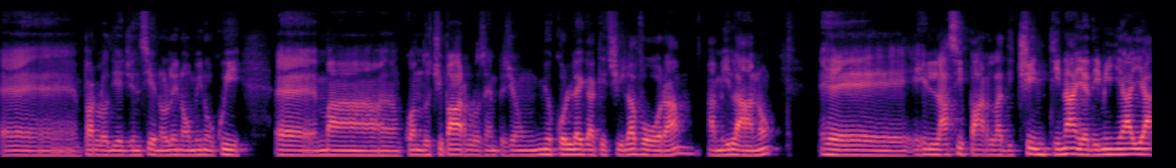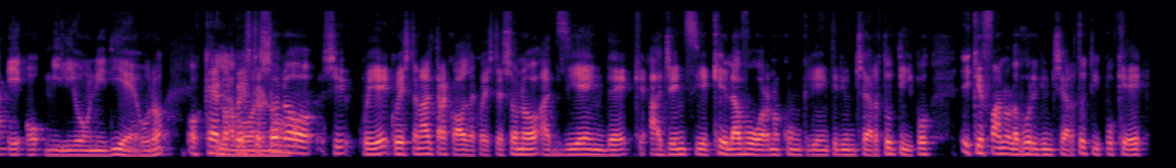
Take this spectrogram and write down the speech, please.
Eh, parlo di agenzie, non le nomino qui, eh, ma quando ci parlo sempre c'è un mio collega che ci lavora a Milano e là si parla di centinaia di migliaia e o milioni di euro. Ok, ma lavorano... queste sono, sì, qui, questa è un'altra cosa, queste sono aziende, che, agenzie che lavorano con clienti di un certo tipo e che fanno lavori di un certo tipo che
